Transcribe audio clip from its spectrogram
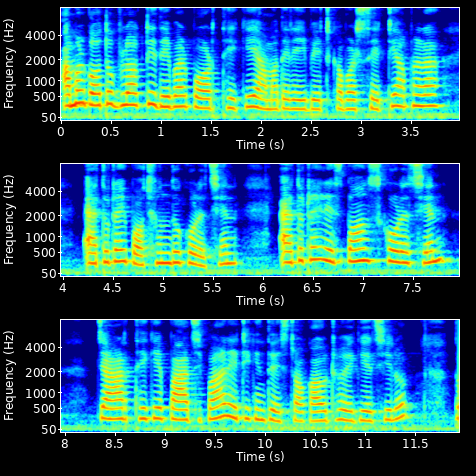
আমার গত ব্লগটি দেবার পর থেকে আমাদের এই বেড কাভার সেটটি আপনারা এতটাই পছন্দ করেছেন, এতটাই রেসপন্স করেছেন চার থেকে পাঁচবার এটি কিন্তু স্টক আউট হয়ে গিয়েছিল। তো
